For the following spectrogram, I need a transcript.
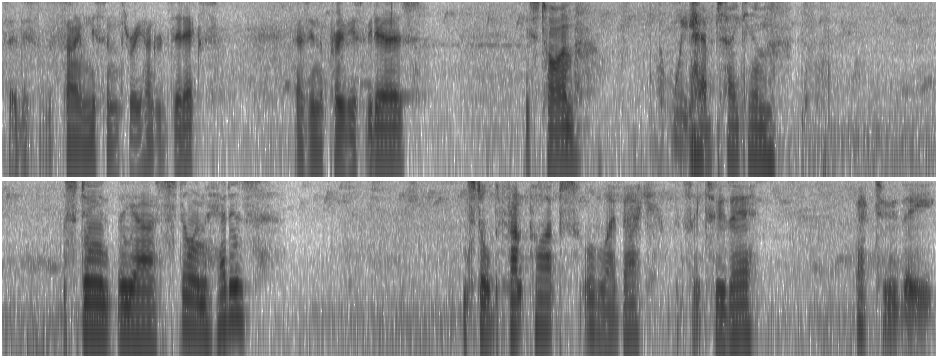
So this is the same Nissan 300ZX as in the previous videos. This time we have taken the stand, the uh, Stillen headers, installed the front pipes all the way back. Can see two there. Back to the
